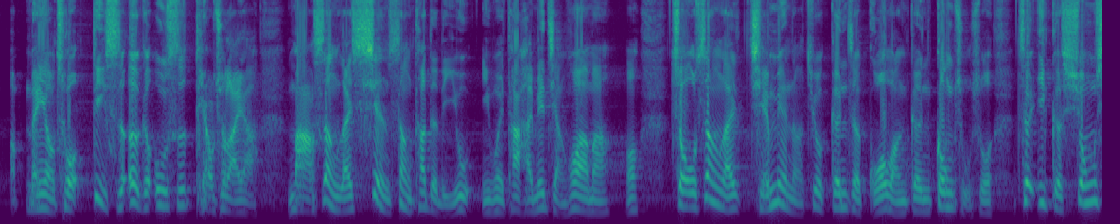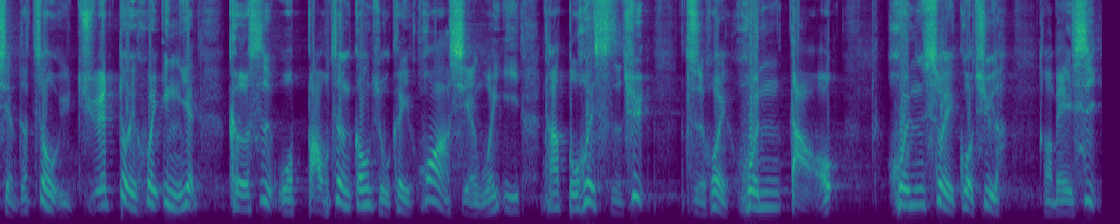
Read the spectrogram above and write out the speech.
啊，没有错，第十二个巫师跳出来呀，马上来献上他的礼物，因为他还没讲话吗？哦，走上来前面呢，就跟着国王跟公主说，这一个凶险的咒语绝对会应验，可是我保证公主可以化险为夷，她不会死去，只会昏倒、昏睡过去了。哦，没戏。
